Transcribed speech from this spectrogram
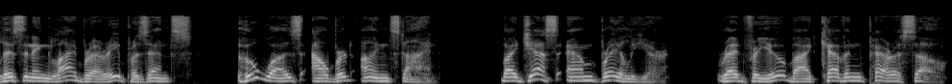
Listening Library presents Who Was Albert Einstein? by Jess M. Brallier. Read for you by Kevin Pariseau.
